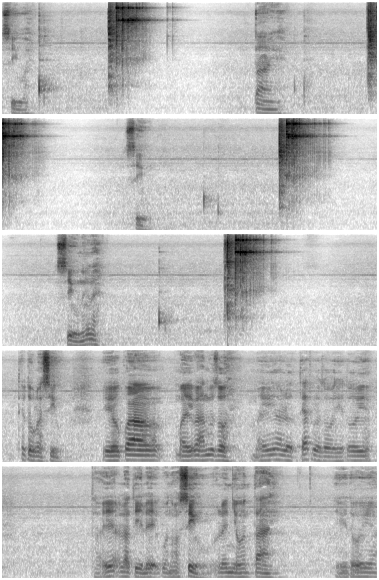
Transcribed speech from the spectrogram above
Xỉu rồi tài xỉu. Xỉu nữa này. Tiếp tục là xỉu. Thì qua mấy ván vừa rồi, mấy lượt test vừa rồi thì tôi thấy là tỷ lệ của nó xỉu lên nhiều hơn tài. Thì tôi à,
